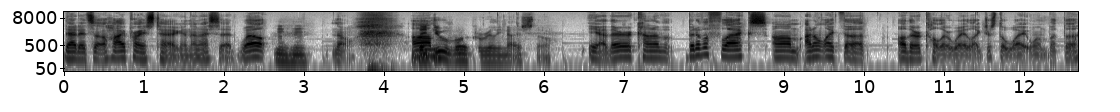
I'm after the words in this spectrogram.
that it's a high price tag, and then I said, well, mm-hmm. no. They Um, do look really nice though. Yeah, they're kind of a bit of a flex. Um, I don't like the other colorway, like just the white one, but the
